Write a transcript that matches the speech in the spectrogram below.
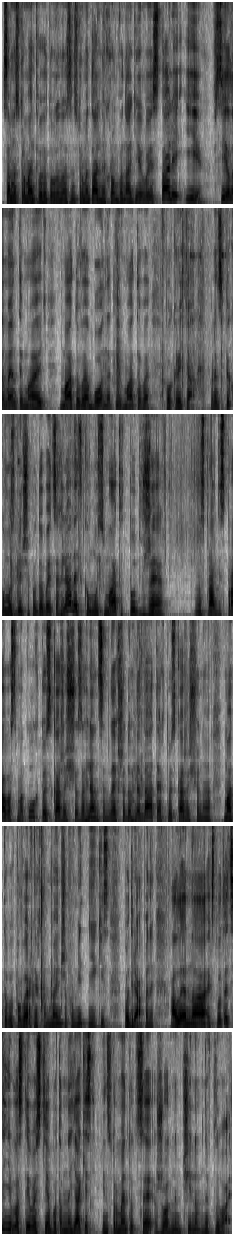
Сам інструмент виготовлено з інструментальної хромванадієвої сталі, і всі елементи мають матове або напівматове покриття. В принципі, комусь більше подобається глянець, комусь мат. Тут вже насправді справа смаку. Хтось каже, що за глянцем легше доглядати, а хтось каже, що на матових поверхнях там менше помітні якісь подряпини. Але на експлуатаційні властивості або там на якість інструменту це жодним чином не впливає.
